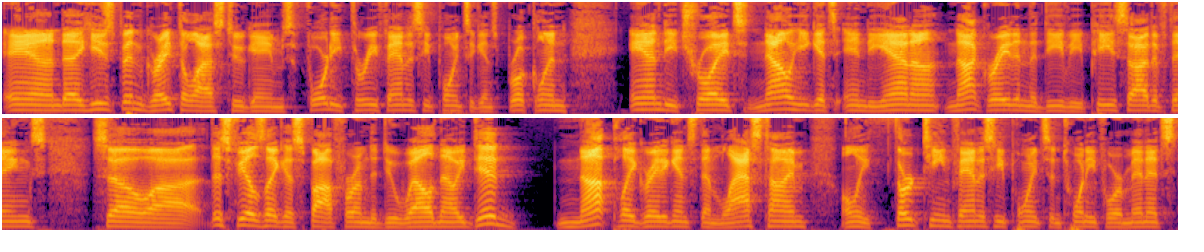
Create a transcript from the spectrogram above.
And uh, he's been great the last two games 43 fantasy points against Brooklyn and Detroit. Now he gets Indiana. Not great in the DVP side of things. So uh, this feels like a spot for him to do well. Now he did not play great against them last time. Only 13 fantasy points in 24 minutes.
